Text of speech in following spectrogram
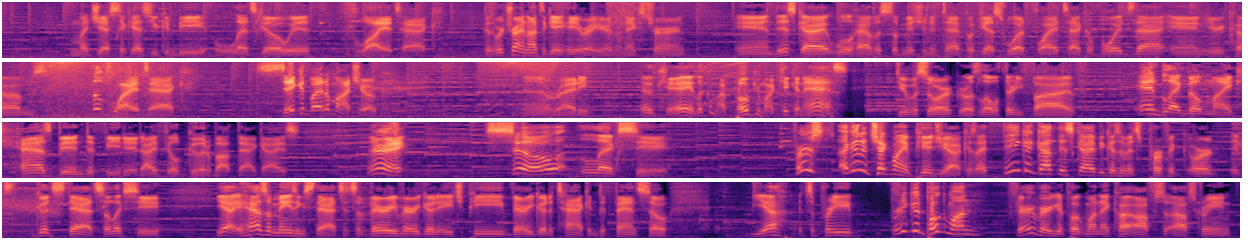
Majestic as you can be. Let's go with Fly Attack. Because we're trying not to get hit right here in the next turn. And this guy will have a submission attack, but guess what? Fly Attack avoids that, and here comes the fly attack. Say goodbye to Machoke. Alrighty. Okay, look at my Pokemon kicking ass. Dubasaur grows level 35. And Black Belt Mike has been defeated. I feel good about that, guys. Alright. So, let's see. First, I gotta check my Pidgeot, because I think I got this guy because of its perfect, or its good stats. So let's see. Yeah, it has amazing stats. It's a very, very good HP, very good attack and defense. So, yeah, it's a pretty, pretty good Pokemon. Very, very good Pokemon I caught off, off screen.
